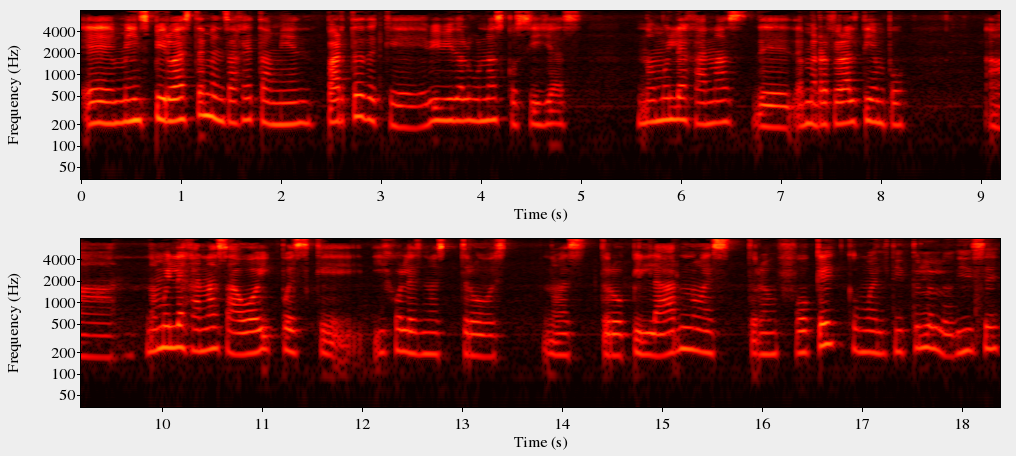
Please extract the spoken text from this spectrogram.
Eh, me inspiró a este mensaje también, parte de que he vivido algunas cosillas no muy lejanas, de, me refiero al tiempo, no muy lejanas a hoy, pues que, híjoles, nuestro, nuestro pilar, nuestro enfoque, como el título lo dice,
